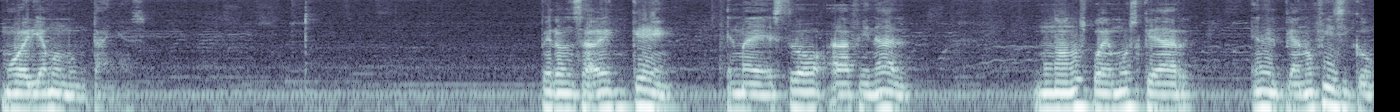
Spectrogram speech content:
Moveríamos montañas. Pero saben que el maestro a la final no nos podemos quedar en el plano físico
